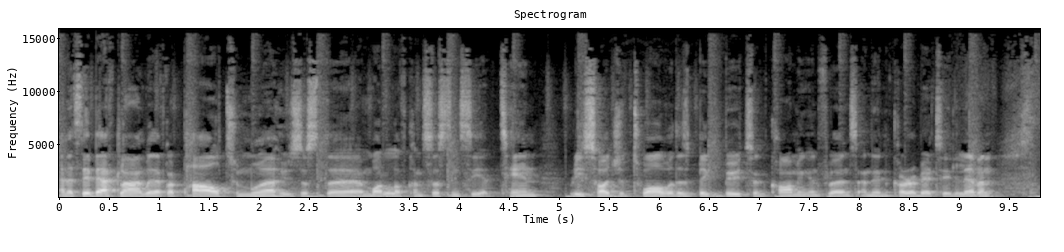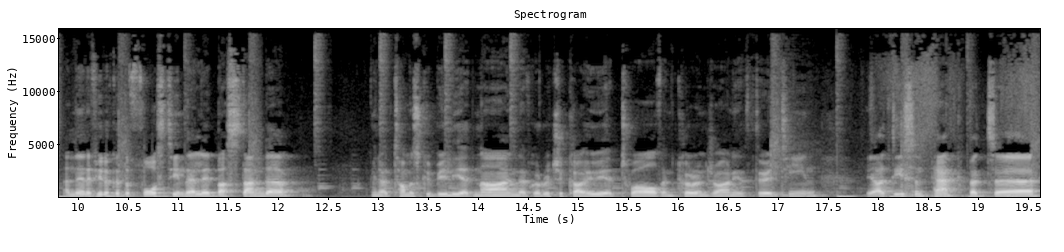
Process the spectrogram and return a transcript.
And it's their backline where they've got Paul Toomua, who's just the model of consistency at 10, Reece Hodge at 12 with his big boots and calming influence, and then Koroibete at 11. And then if you look at the fourth team, they're led by Stander, you know, Thomas Cubelli at 9. They've got Richard Kahui at 12 and Kuridrani at 13. Yeah, a decent pack, but uh,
